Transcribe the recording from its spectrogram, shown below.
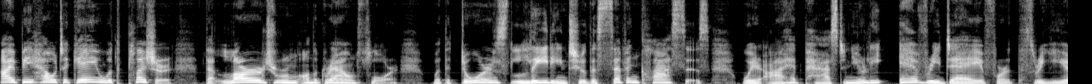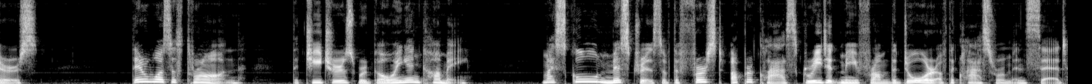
I beheld again with pleasure that large room on the ground floor, with the doors leading to the seven classes where I had passed nearly every day for three years. There was a throng. The teachers were going and coming. My school mistress of the first upper class greeted me from the door of the classroom and said,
